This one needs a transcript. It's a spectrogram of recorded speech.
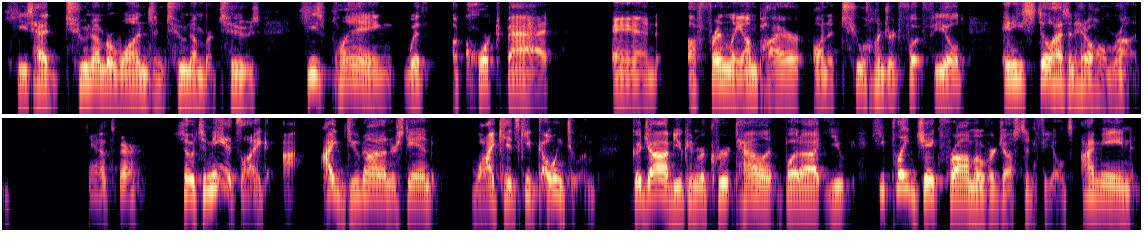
he's had two number ones and two number twos. He's playing with a corked bat and a friendly umpire on a 200 foot field, and he still hasn't hit a home run. Yeah, that's fair. So to me, it's like I, I do not understand why kids keep going to him. Good job, you can recruit talent, but uh, you he played Jake Fromm over Justin Fields. I mean,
